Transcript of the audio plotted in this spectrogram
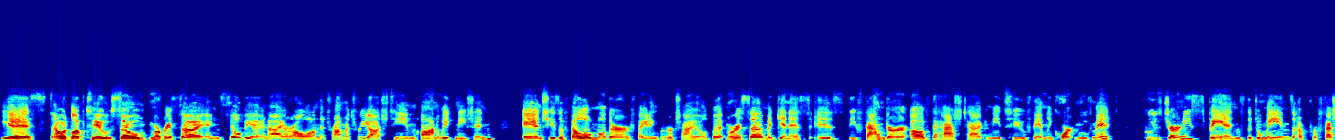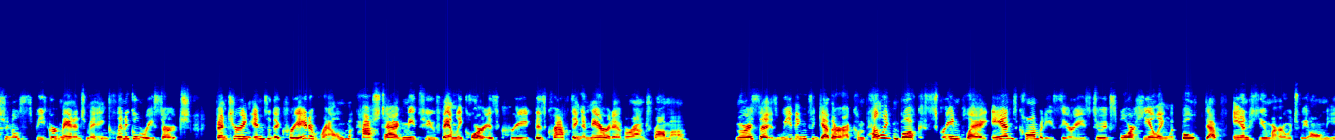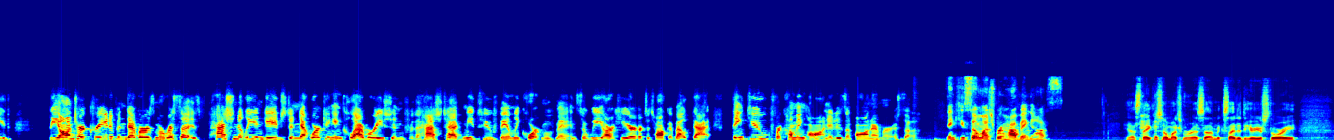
Yes, I would love to. So, Marissa and Sylvia and I are all on the trauma triage team on Awake Nation, and she's a fellow mother fighting for her child. But Marissa Maginnis is the founder of the hashtag MeToo Family Court movement, whose journey spans the domains of professional speaker management and clinical research venturing into the creative realm, hashtag Me Too Family Court is create is crafting a narrative around trauma. Marissa is weaving together a compelling book, screenplay, and comedy series to explore healing with both depth and humor, which we all need. Beyond her creative endeavors, Marissa is passionately engaged in networking and collaboration for the hashtag Family Court movement. And so we are here to talk about that. Thank you for coming on. It is an honor, Marissa. Thank you so much for having us. Yes, thank you so much, Marissa. I'm excited to hear your story.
